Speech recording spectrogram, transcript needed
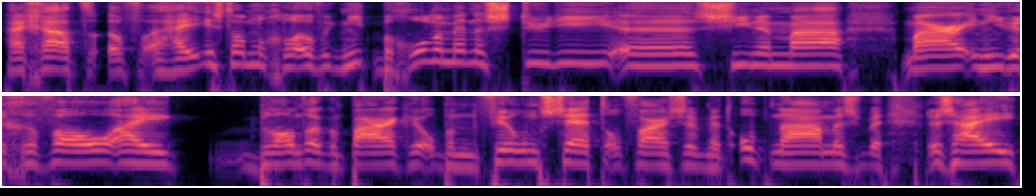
hij gaat, of hij is dan geloof ik niet begonnen met een studie eh, cinema. Maar in ieder geval, hij belandt ook een paar keer op een filmset of waar ze met opnames. Dus hij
